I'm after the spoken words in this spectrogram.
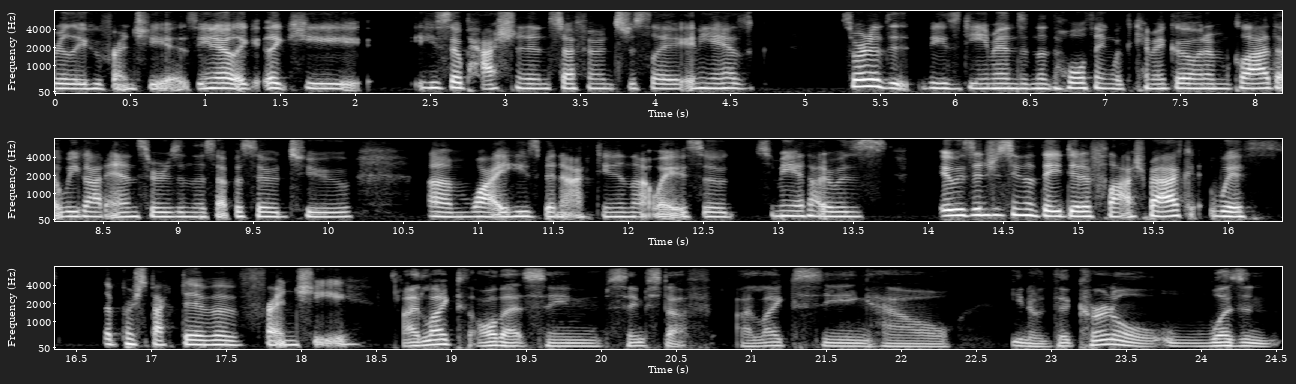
really who Frenchie is. You know, like like he he's so passionate and stuff, and it's just like, and he has sort of th- these demons and the whole thing with Kimiko. And I'm glad that we got answers in this episode to um, why he's been acting in that way. So to me, I thought it was it was interesting that they did a flashback with the perspective of Frenchie. I liked all that same same stuff. I liked seeing how you know the colonel wasn't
